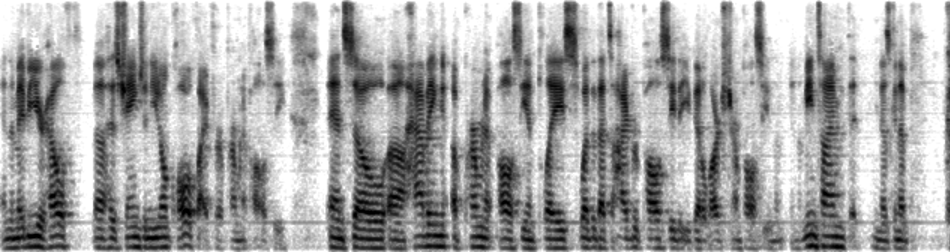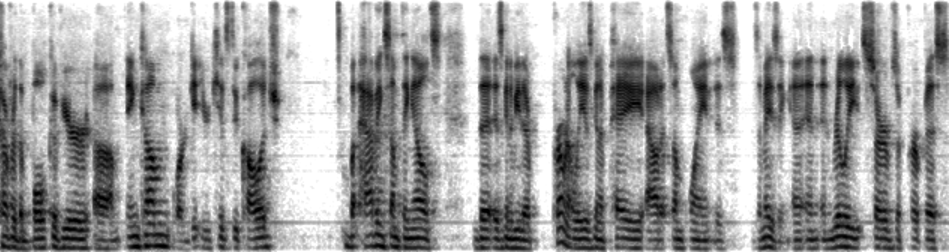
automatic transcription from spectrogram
and then maybe your health uh, has changed and you don't qualify for a permanent policy. And so, uh, having a permanent policy in place, whether that's a hybrid policy that you've got a large term policy in the, in the meantime that you know is going to cover the bulk of your um, income or get your kids through college, but having something else that is going to be there permanently is going to pay out at some point is is amazing and, and, and really serves a purpose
